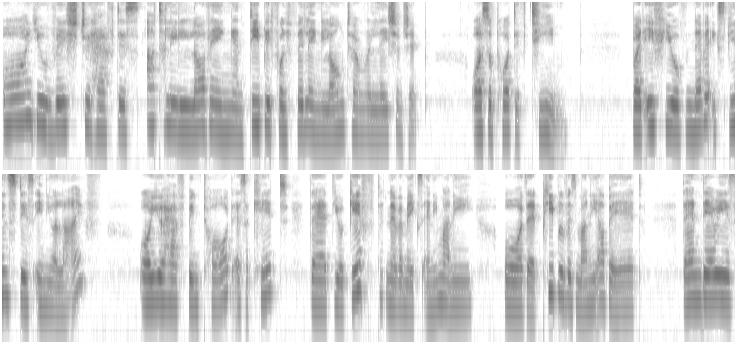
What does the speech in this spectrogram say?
or you wish to have this utterly loving and deeply fulfilling long term relationship or supportive team. But if you've never experienced this in your life, or you have been taught as a kid that your gift never makes any money, or that people with money are bad, then there is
